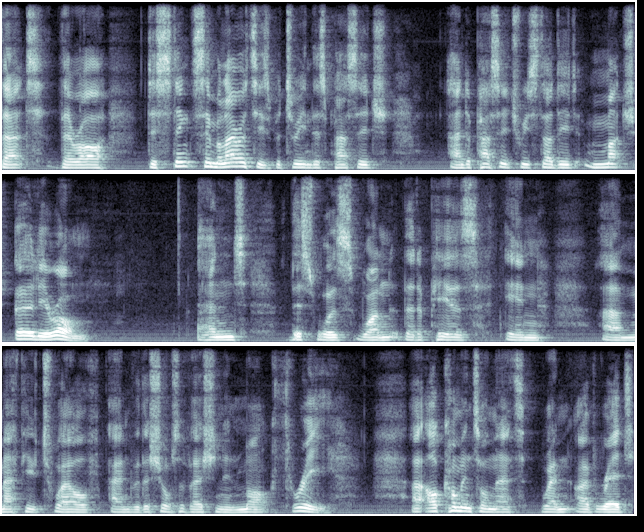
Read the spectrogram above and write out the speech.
that there are distinct similarities between this passage and a passage we studied much earlier on. And this was one that appears in um, Matthew 12 and with a shorter version in Mark 3. Uh, I'll comment on that when I've read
